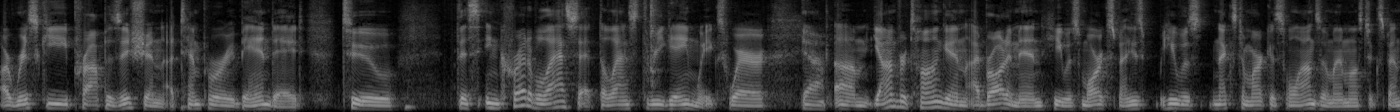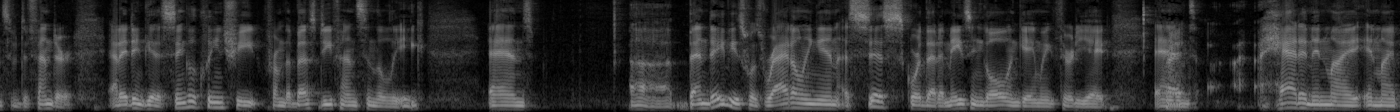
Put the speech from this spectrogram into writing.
a risky proposition, a temporary band aid, to this incredible asset the last three game weeks where yeah. um, Jan Vertonghen I brought him in. He was more expensive he was next to Marcos Alonso my most expensive defender. And I didn't get a single clean sheet from the best defense in the league. And uh, ben Davies was rattling in assists, scored that amazing goal in game week 38, and right. I had him in my in my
